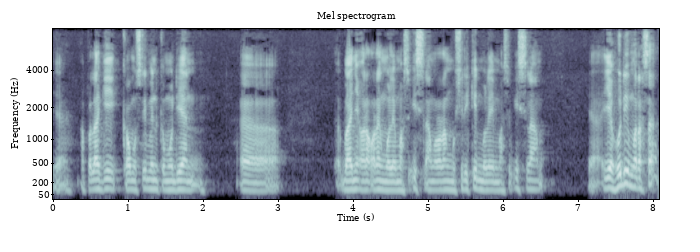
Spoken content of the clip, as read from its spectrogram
Ya, apalagi kaum muslimin kemudian uh, banyak orang-orang mulai masuk Islam, orang musyrikin mulai masuk Islam. Ya, Yahudi merasa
